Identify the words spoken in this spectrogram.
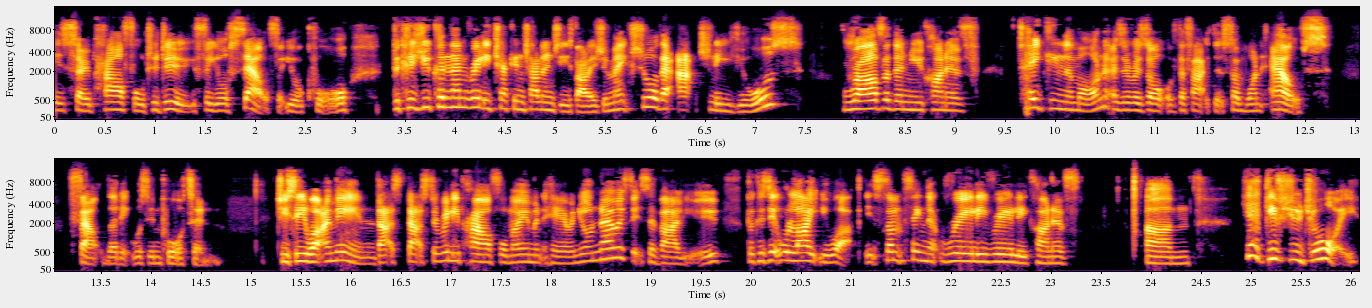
is so powerful to do for yourself at your core because you can then really check and challenge these values and make sure they're actually yours rather than you kind of taking them on as a result of the fact that someone else felt that it was important. Do you see what i mean? That's that's the really powerful moment here and you'll know if it's a value because it will light you up. It's something that really really kind of um yeah gives you joy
